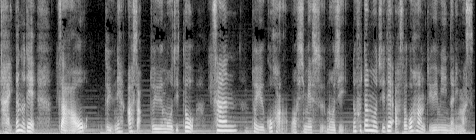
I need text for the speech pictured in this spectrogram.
はい。なので、ザオというね、朝という文字と、さんというご飯を示す文字の2文字で朝ごはんという意味になります。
